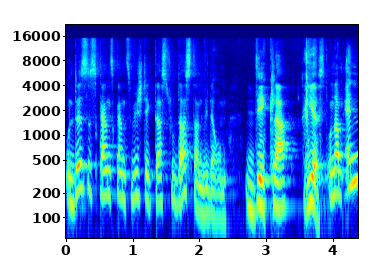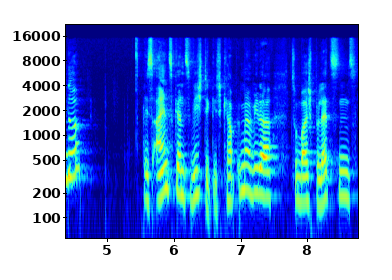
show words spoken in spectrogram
Und das ist ganz, ganz wichtig, dass du das dann wiederum deklarierst. Und am Ende ist eins ganz wichtig. Ich habe immer wieder zum Beispiel letztens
